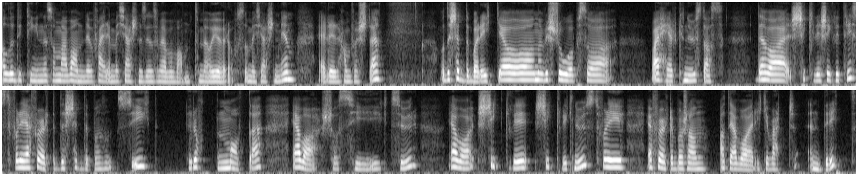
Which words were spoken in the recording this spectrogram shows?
alle de tingene som er vanlig å feire med kjæresten sin, som jeg var vant med å gjøre også med kjæresten min, eller han første. Og det skjedde bare ikke, og når vi slo opp, så var jeg helt knust, ass. Det var skikkelig, skikkelig trist, fordi jeg følte det skjedde på en sånn sykt råtten måte. Jeg var så sykt sur. Jeg var skikkelig, skikkelig knust, fordi jeg følte bare sånn at jeg var ikke verdt en dritt.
